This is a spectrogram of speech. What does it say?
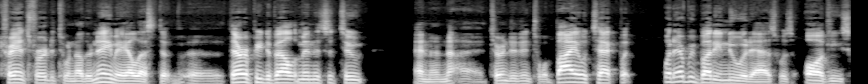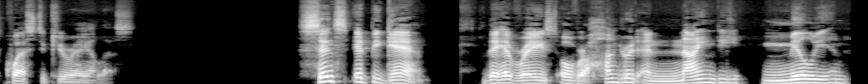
transferred it to another name, ALS De- uh, Therapy Development Institute, and then, uh, turned it into a biotech. But what everybody knew it as was Augie's Quest to Cure ALS. Since it began, they have raised over $190 million,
